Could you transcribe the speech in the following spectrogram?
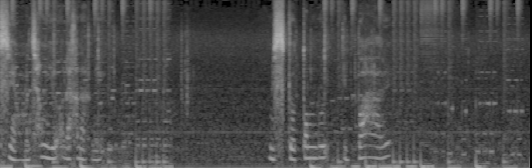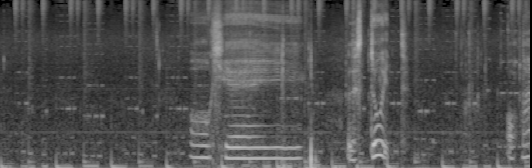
เสียงมันช่างเยอะอะไรขนาดนี้ มีสเกลตันด้วยอีบ้าเลย เค let's do it ออกมา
